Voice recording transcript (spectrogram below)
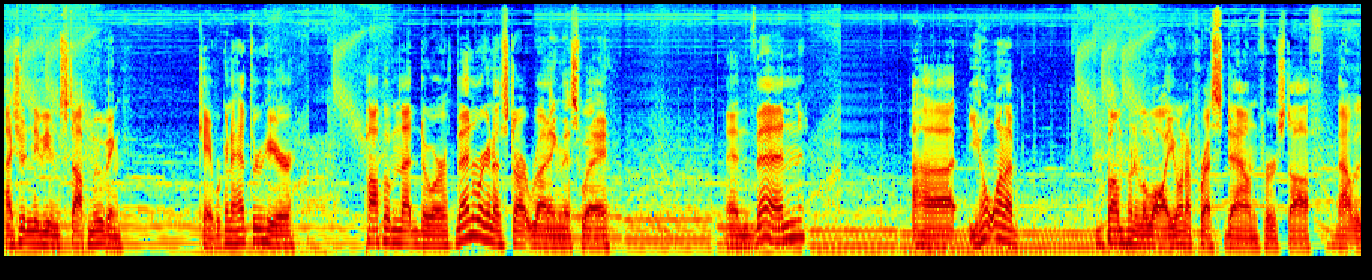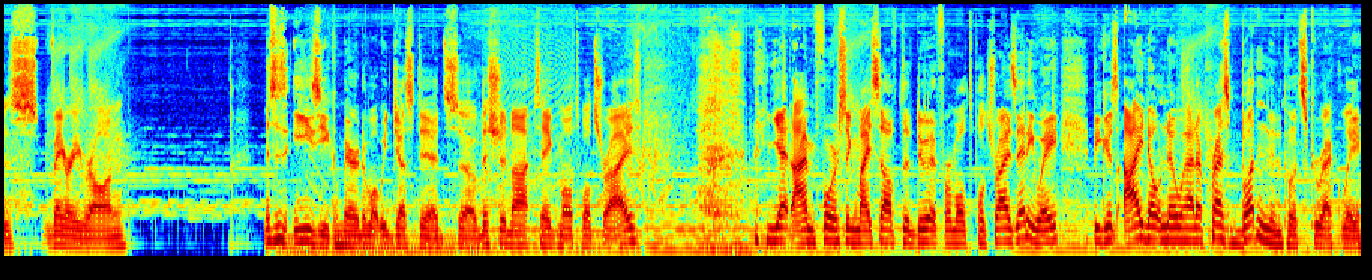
I shouldn't have even stopped moving. Okay, we're going to head through here. Pop open that door. Then we're going to start running this way. And then... Uh, you don't want to bump into the wall. You want to press down first off. That was very wrong. This is easy compared to what we just did, so this should not take multiple tries. Yet I'm forcing myself to do it for multiple tries anyway, because I don't know how to press button inputs correctly.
